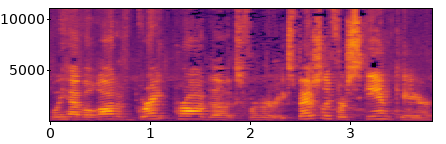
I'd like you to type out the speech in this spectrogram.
We have a lot of great products for, her, especially for skincare.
